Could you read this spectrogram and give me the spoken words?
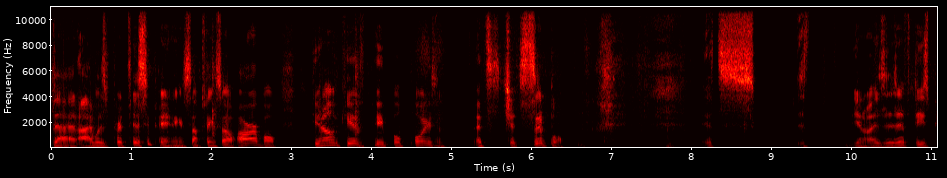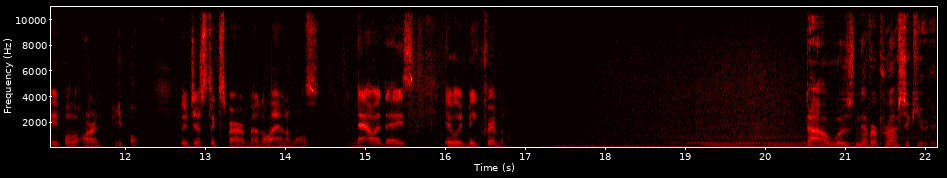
that I was participating in something so horrible. You don't give people poison. It's just simple. It's, it, you know, as if these people aren't people. They're just experimental animals. Nowadays, it would be criminal. Dow was never prosecuted.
